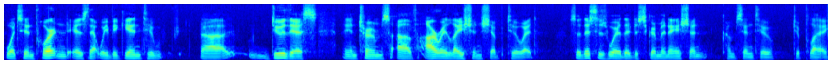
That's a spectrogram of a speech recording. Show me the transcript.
what's important is that we begin to uh, do this in terms of our relationship to it. So, this is where the discrimination comes into to play.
